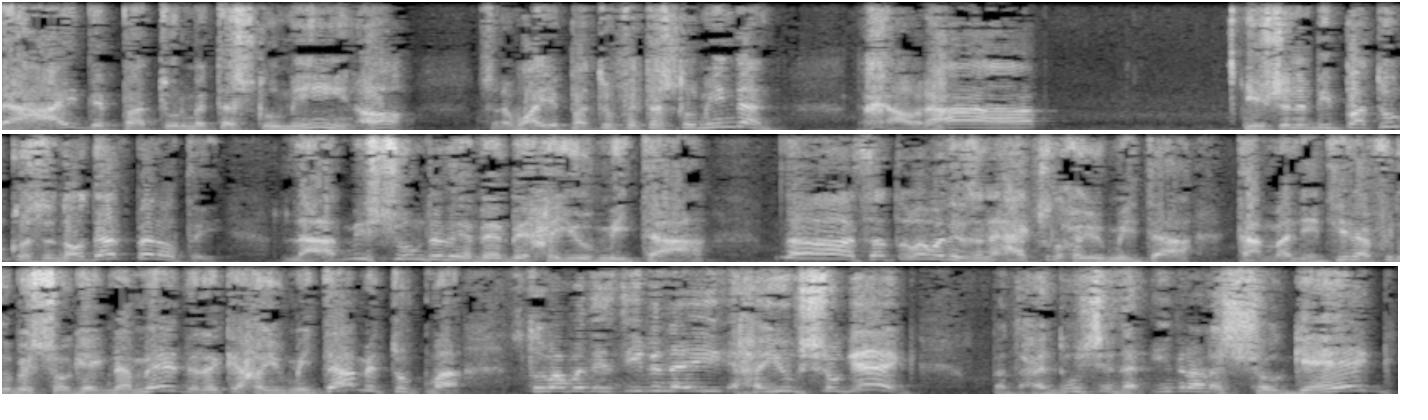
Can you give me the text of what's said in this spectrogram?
the V'haide patur metashlumin. Oh, so why are you patur for tashlumin then? Chaura, you shouldn't be patur because there's no death penalty. Lav mishum deleve b'chiyuv mitah. No, it's not the where there's an actual chayuv mita. Tamanitin afilu b'shogeg named, like a chayuv mita metukma. It's talking about where there's even a chayuv shogeg. But the hadush is that even on a shogeg,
